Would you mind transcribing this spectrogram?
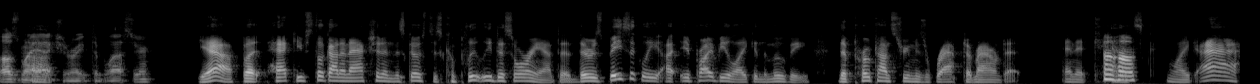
that was my Uh, action, right? To blaster. Yeah, but heck, you've still got an action, and this ghost is completely disoriented. There's basically, uh, it'd probably be like in the movie, the proton stream is wrapped around it, and it can't Uh-huh. like ah.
